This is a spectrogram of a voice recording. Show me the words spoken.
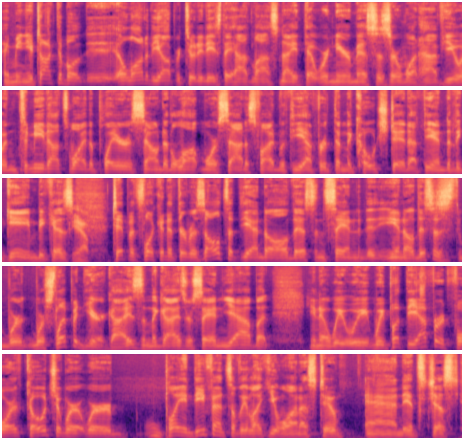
I mean, you talked about eh, a lot of the opportunities they had last night that were near misses or what have you. And to me, that's why the players sounded a lot more satisfied with the effort than the coach did at the end of the game because yep. Tippett's looking at the results at the end of all this and saying, you know, this is we're we're slipping here, guys. And the guys are saying, yeah, but you know, we we we put the effort forth, coach, and we're, we're playing defensively like you want us to. And it's just,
